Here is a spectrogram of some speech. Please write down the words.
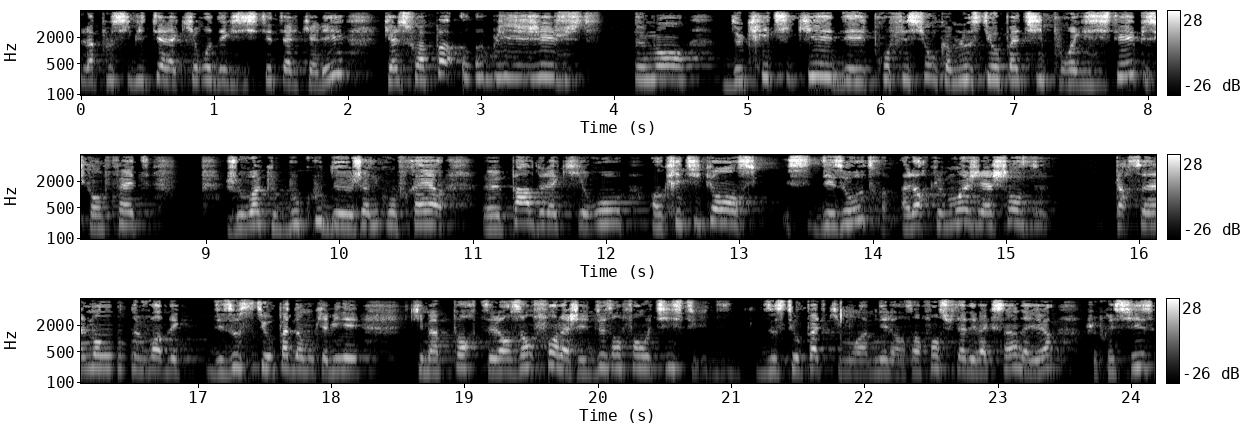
la possibilité à la Kiro d'exister telle qu'elle est, qu'elle soit pas obligée justement de critiquer des professions comme l'ostéopathie pour exister, puisqu'en fait, je vois que beaucoup de jeunes confrères euh, parlent de la chiro en critiquant des autres, alors que moi j'ai la chance de, personnellement de voir des, ostéopathes dans mon cabinet qui m'apportent leurs enfants. Là, j'ai deux enfants autistes, des ostéopathes qui m'ont amené leurs enfants suite à des vaccins, d'ailleurs, je précise.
